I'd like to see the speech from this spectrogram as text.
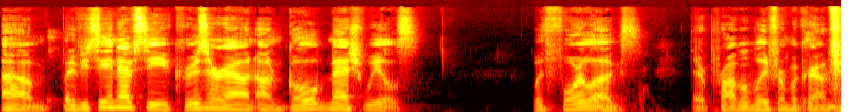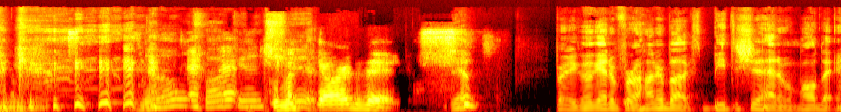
Um, but if you see an FC cruising around on gold mesh wheels with four hmm. lugs, they're probably from a Crown Vic. No fucking shit. Junkyard Vic. Yep. Bro, you go get them for a hundred bucks. Beat the shit out of them all day.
